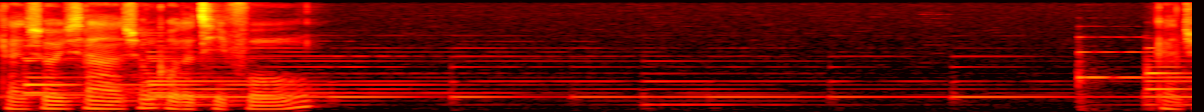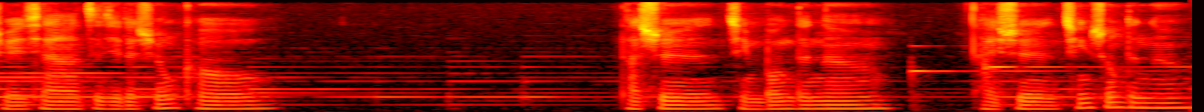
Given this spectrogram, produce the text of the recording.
感受一下胸口的起伏，感觉一下自己的胸口，它是紧绷的呢，还是轻松的呢？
